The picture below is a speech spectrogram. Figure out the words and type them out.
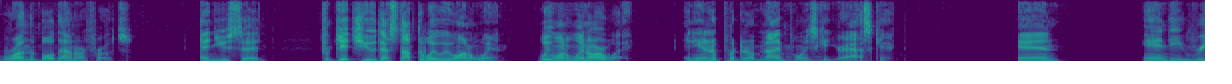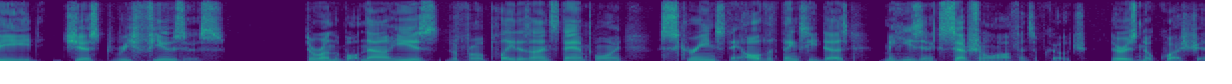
"Run the ball down our throats," and you said, Forget you. That's not the way we want to win. We want to win our way. And you end up putting up nine points, getting your ass kicked. And Andy Reid just refuses to run the ball. Now he is from a play design standpoint, screen stand, all the things he does. I mean, he's an exceptional offensive coach. There is no question.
